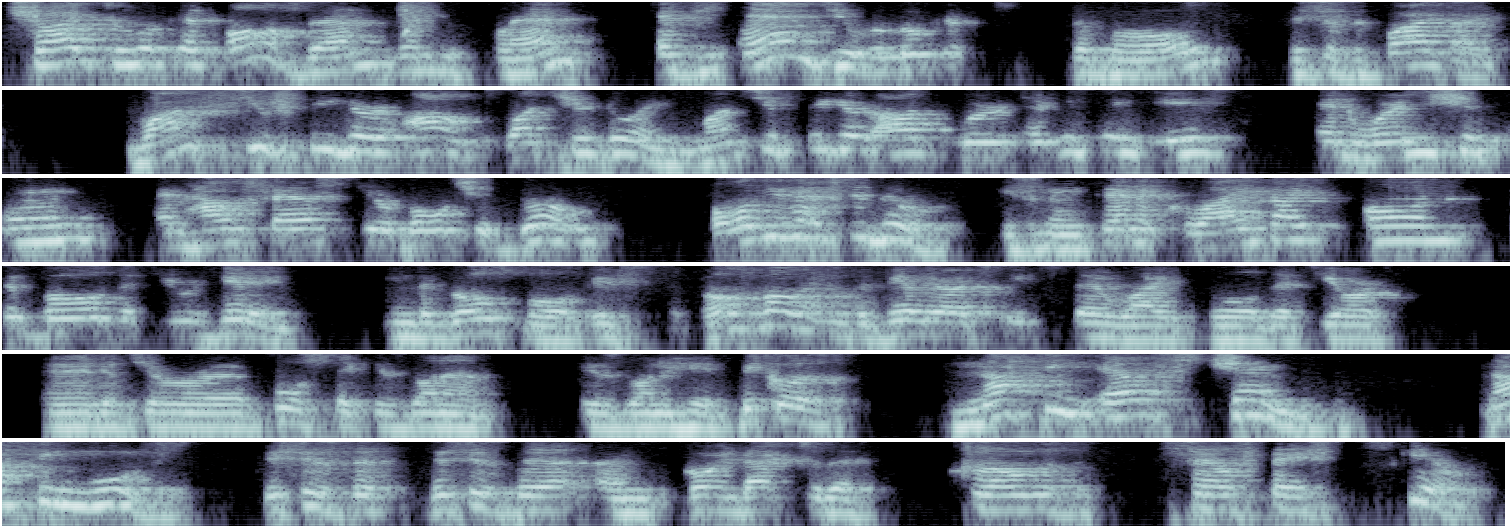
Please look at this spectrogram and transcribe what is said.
try to look at all of them when you plan. At the end, you will look at the ball. This is the quiet eye. Once you figure out what you're doing, once you figure out where everything is and where you should aim and how fast your ball should go, all you have to do is maintain a quiet eye on the ball that you're hitting. In the golf ball, it's the golf ball, and in the billiards, it's the white ball that your uh, that your uh, pool stick is gonna is gonna hit. Because Nothing else changed. Nothing moves. This is the this is the um, going back to the closed self-paced skill.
